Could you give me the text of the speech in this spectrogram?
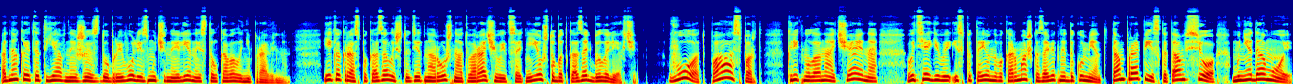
Однако этот явный жест доброй воли измученная Лена истолковала неправильно. Ей как раз показалось, что дед нарочно отворачивается от нее, чтобы отказать было легче. «Вот, паспорт!» — крикнула она отчаянно, вытягивая из потаенного кармашка заветный документ. «Там прописка, там все, мне домой!»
